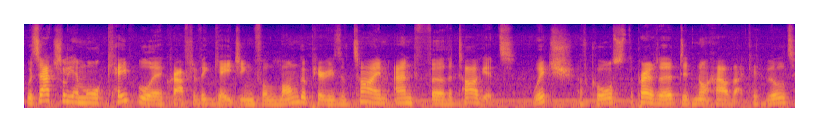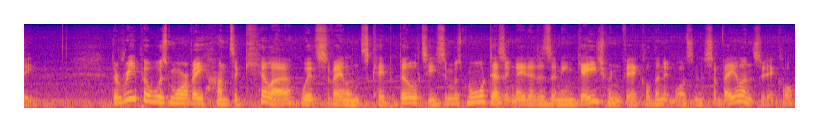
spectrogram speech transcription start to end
was actually a more capable aircraft of engaging for longer periods of time and further targets, which, of course, the Predator did not have that capability. The Reaper was more of a hunter-killer with surveillance capabilities and was more designated as an engagement vehicle than it was in a surveillance vehicle,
